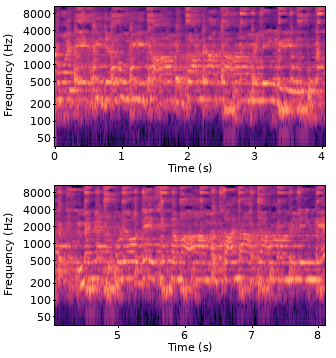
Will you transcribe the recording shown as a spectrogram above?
एक ज़रूरी काम कान्हा कहाँ मिलेंगे? मैंने ढूंढो देश तमाम कान्हा कहाँ मिलेंगे?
